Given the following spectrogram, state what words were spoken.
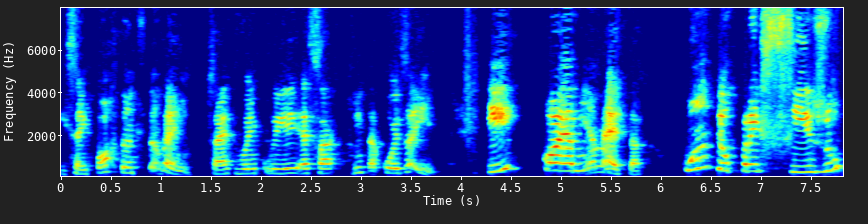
Isso é importante também, certo? Vou incluir essa quinta coisa aí. E qual é a minha meta? Preciso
